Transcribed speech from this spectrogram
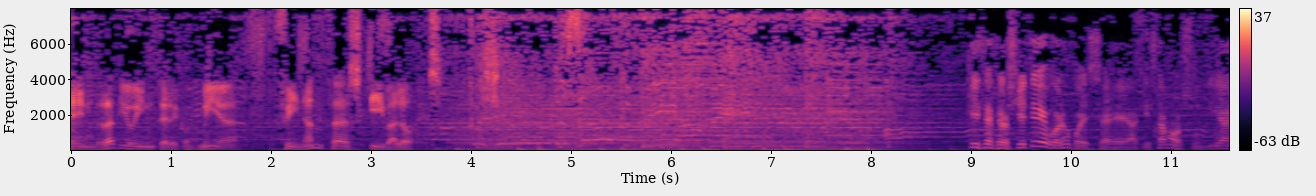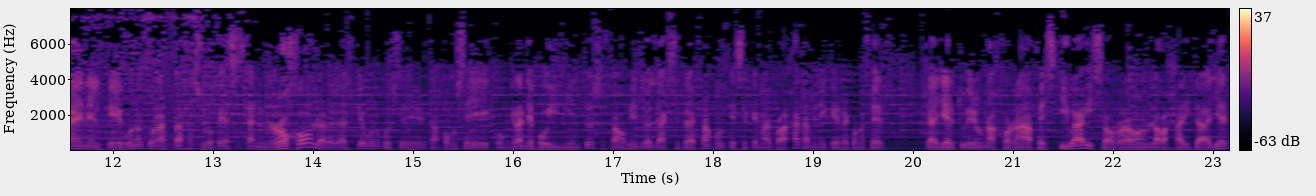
En Radio Intereconomía, Finanzas y Valores. ...1507, bueno, pues eh, aquí estamos, un día en el que, bueno, todas las plazas europeas están en rojo, la verdad es que, bueno, pues eh, tampoco se con grandes movimientos, estamos viendo el DAX de Frankfurt, que es el que más baja, también hay que reconocer que ayer tuvieron una jornada festiva y se ahorraron la bajadita de ayer,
